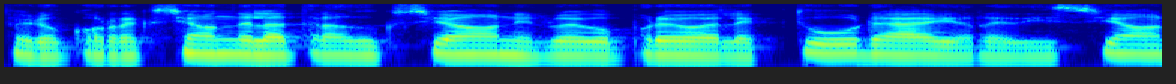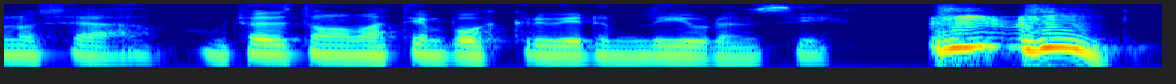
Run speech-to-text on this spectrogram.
pero corrección de la traducción y luego prueba de lectura y reedición. O sea, muchas veces toma más tiempo escribir un libro en sí.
